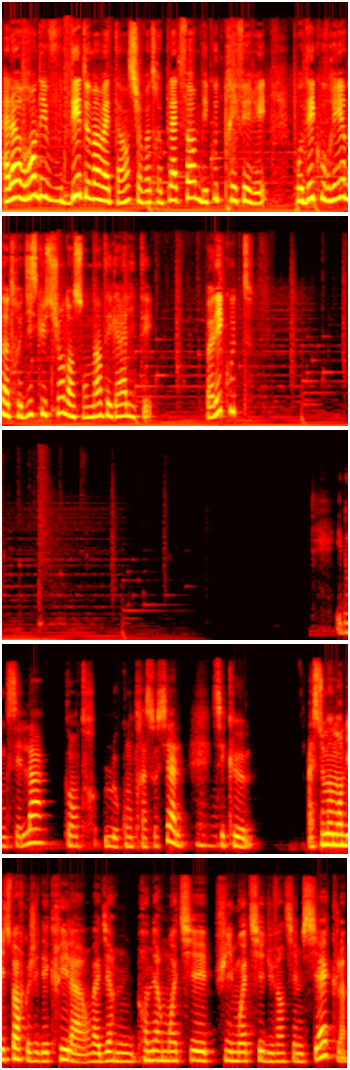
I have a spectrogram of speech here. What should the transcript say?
alors rendez-vous dès demain matin sur votre plateforme d'écoute préférée pour découvrir notre discussion dans son intégralité. Bonne écoute Et donc c'est là qu'entre le contrat social. Mhm. C'est que à ce moment de l'histoire que j'ai décrit, là, on va dire une première moitié, puis moitié du XXe siècle,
